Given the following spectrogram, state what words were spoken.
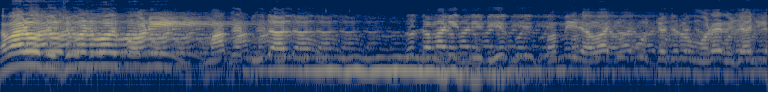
તમારો દુશ્મન હોય પાણી, માગે દૂધ તો તમારી પેઢીએ કોઈ કમી રહેવા જેવું મળે રજાની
